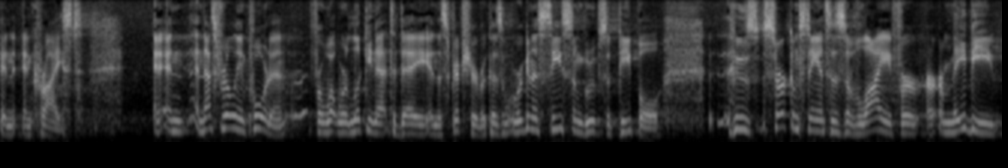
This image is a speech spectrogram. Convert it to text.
in, in Christ. And, and, and that's really important for what we're looking at today in the scripture because we're going to see some groups of people whose circumstances of life are, are, maybe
